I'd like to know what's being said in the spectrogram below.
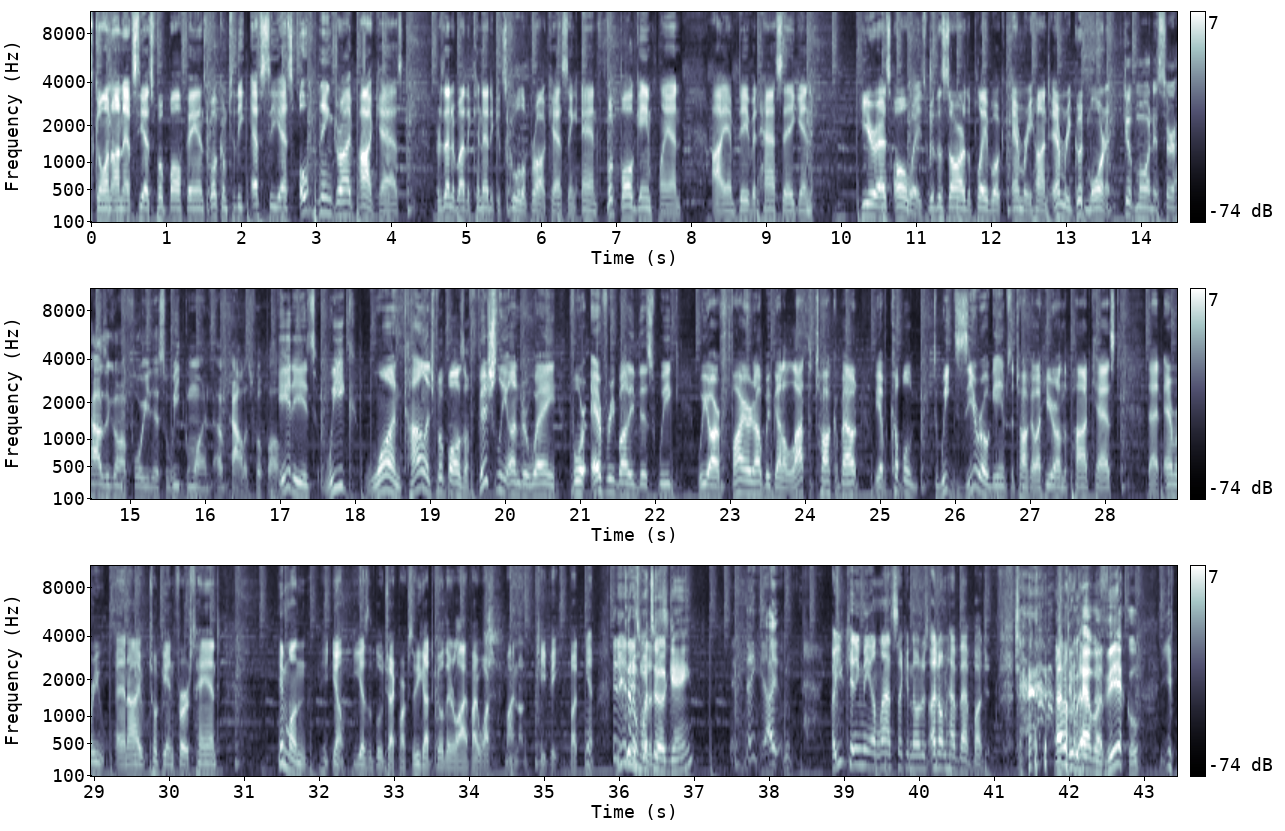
What's going on, FCS football fans? Welcome to the FCS Opening Drive podcast, presented by the Connecticut School of Broadcasting and Football Game Plan. I am David Hassagen, here as always with the czar of the playbook, Emory Hunt. Emory, good morning. Good morning, sir. How's it going for you this week one of college football? It is week one. College football is officially underway for everybody this week. We are fired up. We've got a lot to talk about. We have a couple week zero games to talk about here on the podcast that Emory and I took in firsthand. Him on, you know, he has the blue check mark, so he got to go there live. I watched mine on TV, but yeah, you, know, you could have went to a game. I, are you kidding me? On last second notice, I don't have that budget. you do have, have a vehicle. You,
